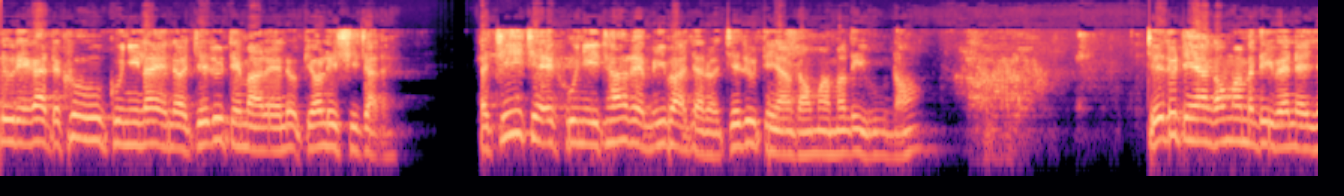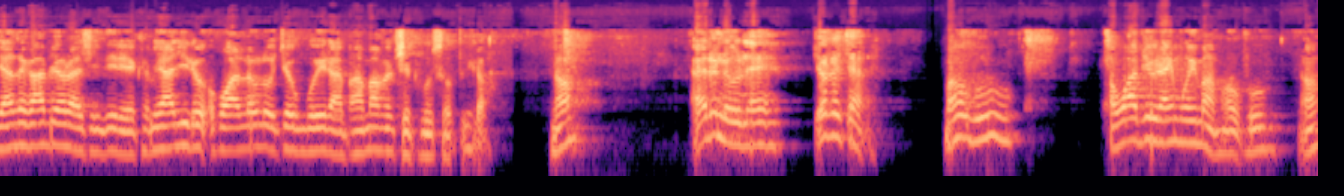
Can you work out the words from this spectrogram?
လူတွေကတခုကူညီလိုက်ရင်တော့ကျေးဇူးတင်ပါတယ်လို့ပြောလို့ရှိကြတယ်အကြီးအကျယ်ကူညီထားတဲ့မိဘကြတော့ကျေးဇူးတင်ရကောင်းမှမသိဘူးနော်ကျေးဇူးတင်ရကောင်းမှမသိပဲနဲ့ရန်စကားပြောတာရှိသေးတယ်ခမည်းကြီးတို့အဟွာလုံးလို့ကြုံမွေးတာဘာမှမဖြစ်ဘူးဆိုပြီးတော့နော်အဲ့ဒါလို့လဲပြောရကြတယ်မဟုတ်ဘူးအဝါပြူတိုင်းမွေးမှာမဟုတ်ဘူးနော်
